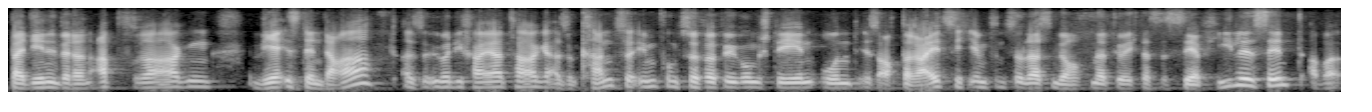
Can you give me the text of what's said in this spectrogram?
bei denen wir dann abfragen, wer ist denn da, also über die Feiertage, also kann zur Impfung zur Verfügung stehen und ist auch bereit, sich impfen zu lassen. Wir hoffen natürlich, dass es sehr viele sind, aber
